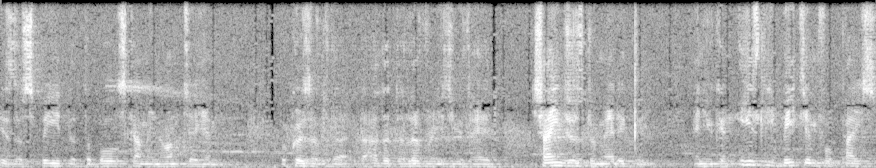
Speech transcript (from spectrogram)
is the speed that the ball's coming onto him because of the, the other deliveries you've had changes dramatically and you can easily beat him for pace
